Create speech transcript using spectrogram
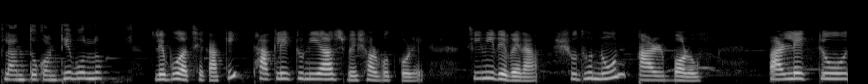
ক্লান্ত কণ্ঠে বলল লেবু আছে কাকি থাকলে একটু নিয়ে আসবে শরবত করে। চিনি দেবে না শুধু নুন আর বরফ। পারলে একটু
